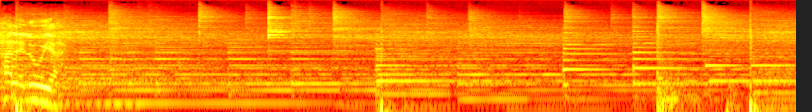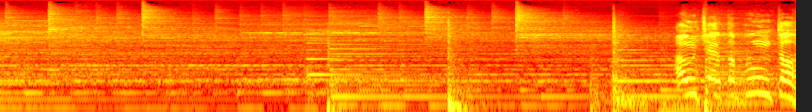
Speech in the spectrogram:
Alleluia. A un certo punto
